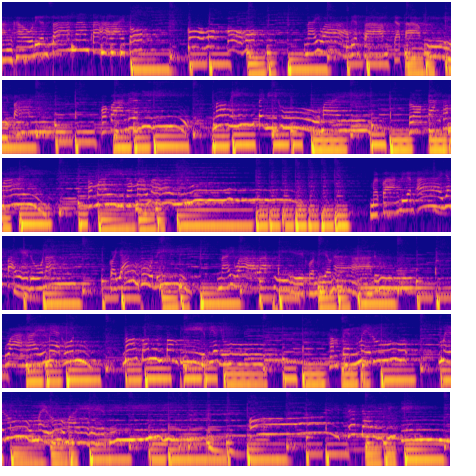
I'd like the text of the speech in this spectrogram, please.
างเข้าเดือนสามน้ำตาลายตก โกหกโกหก ไหนว่าเดือนสามจะตามพี่ไป พอกลางเดือนยี่น้องนี้ไปมีคู่ใหม่ หลอกกันทำไม ทำไม ทำไมไม่รู้ เมื่อกลางเดือนอ้ายยังไปดูหนัง ก็ยังพูดดี ไหนว่ารักพี่คนเดียวน่าดู ว่าไงแม่คุณ น้องตุ้นต้มพี่เสียอยู่คำเป็นไม่รู้ ไม่รู้ไม่รู้ไม่ทีโอ้ยเจ็บใจจริง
